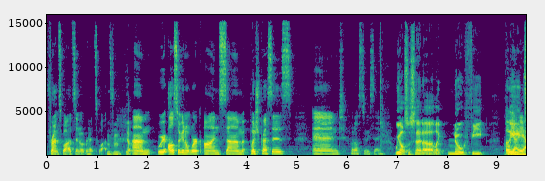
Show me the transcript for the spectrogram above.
front squats and overhead squats. Mhm, yeah. Um, we're also going to work on some push presses and what else do we say? We also said uh, like no feet Oh, cleans, yeah, yeah.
